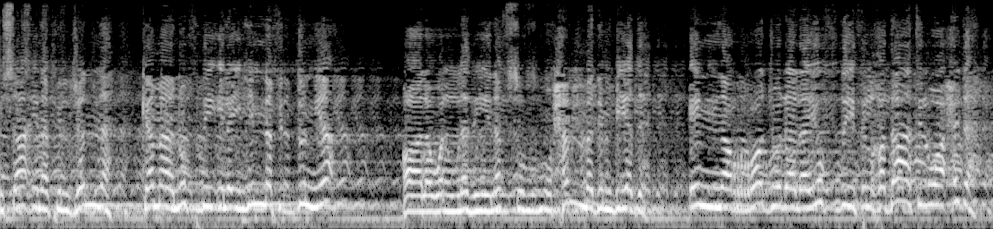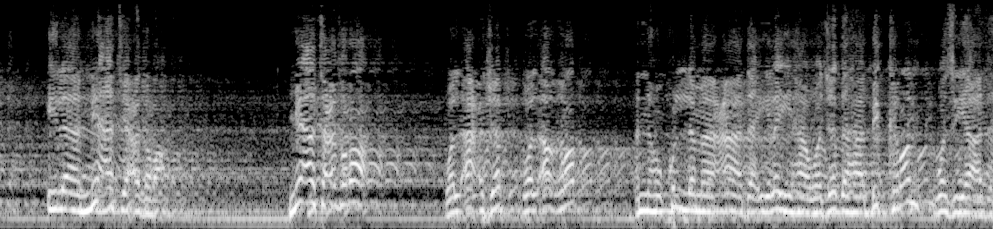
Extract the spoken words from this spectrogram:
نسائنا في الجنة كما نفضي إليهن في الدنيا؟ قال والذي نفس محمد بيده إن الرجل ليفضي في الغداة الواحدة إلى مئة عذراء. مئة عذراء. والأعجب والأغرب أنه كلما عاد إليها وجدها بكرا وزيادة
